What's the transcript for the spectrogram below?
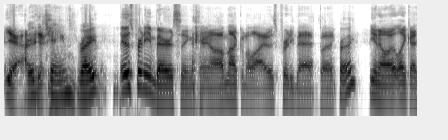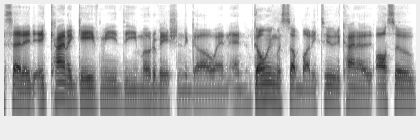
Yeah, made change, right? it was pretty embarrassing. You know, I'm not gonna lie, it was pretty bad, but Right? you know, like I said, it, it kind of gave me the motivation to go and and going with somebody too to kind of also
